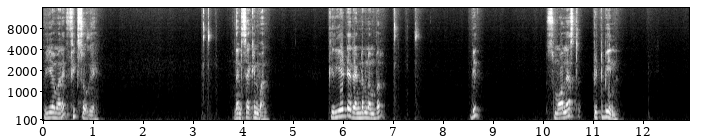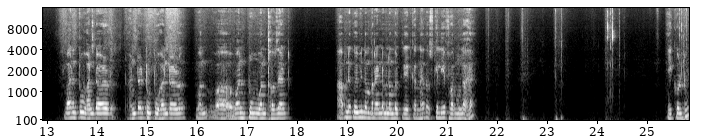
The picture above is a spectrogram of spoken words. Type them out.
तो ये हमारे फिक्स हो गए। Then second one create a random number with smallest between one to hundred hundred to two hundred one to one thousand आपने कोई भी नंबर रैंडम नंबर क्रिएट करना है तो उसके लिए फॉर्मूला है equal to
